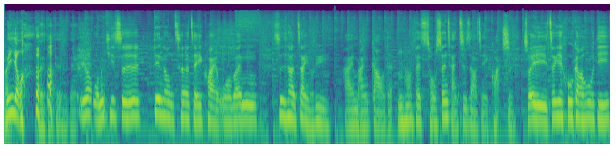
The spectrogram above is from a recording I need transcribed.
会。你有对对对对对，因为我们其实电动车这一块，我们事实上占有率还蛮高的。嗯哼好，在从生产制造这一块，是所以这些忽高忽低，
